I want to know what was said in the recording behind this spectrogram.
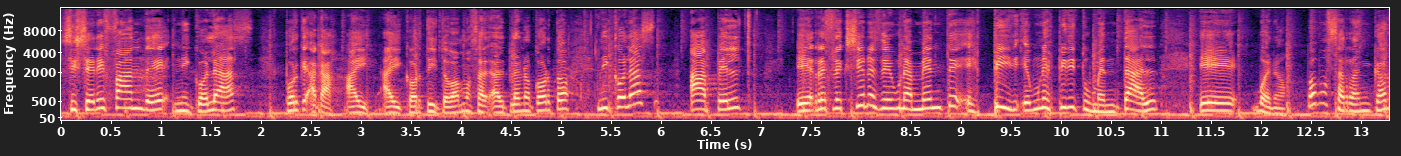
si seré fan de Nicolás, porque acá, ahí, ahí, cortito, vamos al, plano corto. Nicolás Appelt, eh, reflexiones de una mente, eh, un espíritu mental. Eh, bueno, vamos a arrancar.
